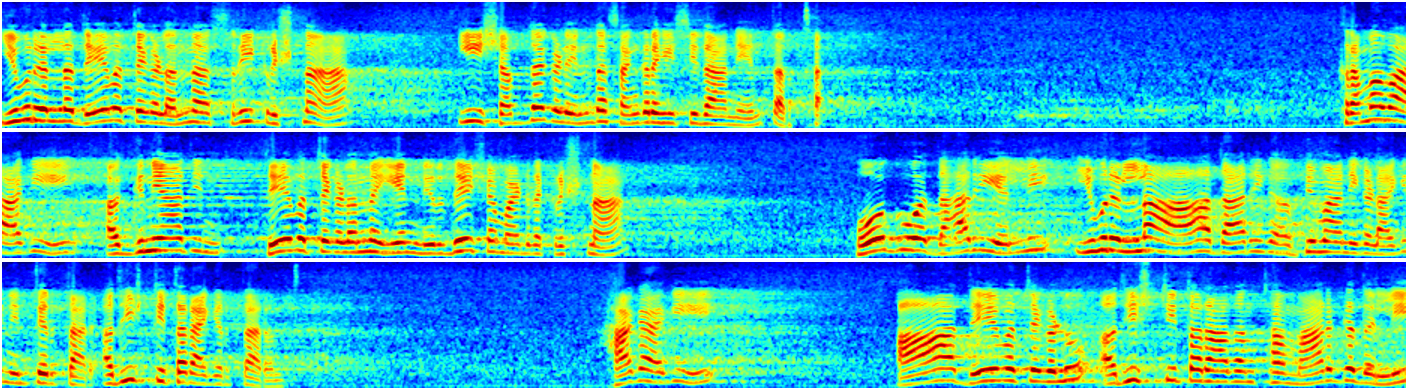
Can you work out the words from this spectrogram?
ಇವರೆಲ್ಲ ದೇವತೆಗಳನ್ನು ಶ್ರೀಕೃಷ್ಣ ಈ ಶಬ್ದಗಳಿಂದ ಸಂಗ್ರಹಿಸಿದಾನೆ ಅಂತ ಅರ್ಥ. ಕ್ರಮವಾಗಿ ಅಗ್ನಿಯಾದಿ ದೇವತೆಗಳನ್ನು ಏನು ನಿರ್ದೇಶ ಮಾಡಿದ ಕೃಷ್ಣ, ಹೋಗುವ ದಾರಿಯಲ್ಲಿ ಇವರೆಲ್ಲ ಆ ದಾರಿಗೆ ಅಭಿಮಾನಿಗಳಾಗಿ ನಿಂತಿರ್ತಾರೆ, ಅಧಿಷ್ಠಿತರಾಗಿರ್ತಾರಂತೆ. ಹಾಗಾಗಿ ಆ ದೇವತೆಗಳು ಅಧಿಷ್ಠಿತರಾದಂಥ ಮಾರ್ಗದಲ್ಲಿ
